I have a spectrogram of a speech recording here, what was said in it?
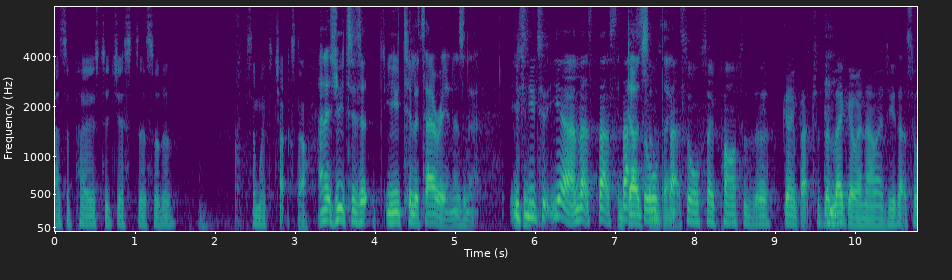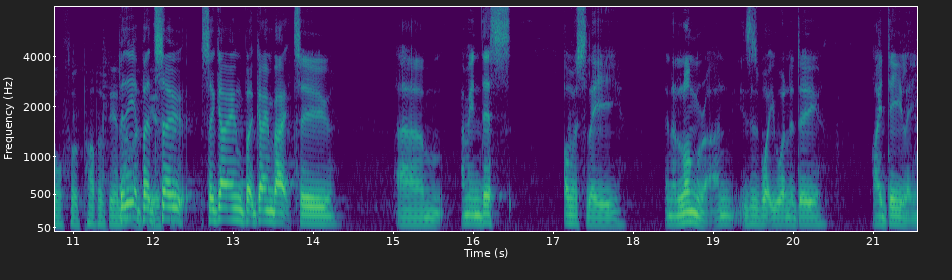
as opposed to just a sort of somewhere to chuck stuff. And it's uti- utilitarian, isn't it? You can- yeah, and that's that's It that's, does al- something. that's also part of the going back to the Lego analogy. That's also part of the But, analogy. yeah, but so that- so going but going back to, um, I mean, this obviously, in the long run, this is what you want to do, ideally,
